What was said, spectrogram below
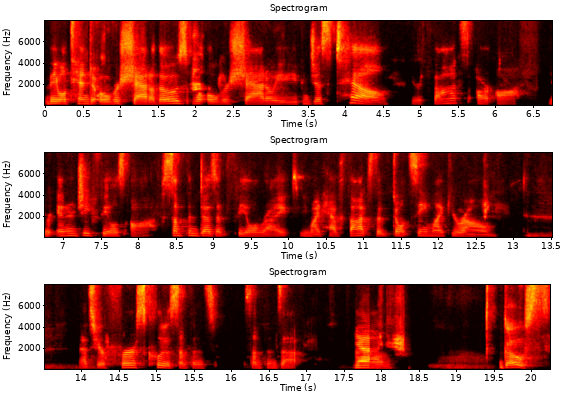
They will tend to overshadow, those will overshadow you. You can just tell your thoughts are off your energy feels off. Something doesn't feel right. You might have thoughts that don't seem like your own. That's your first clue. Something's something's up. Yeah. Um, ghosts.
